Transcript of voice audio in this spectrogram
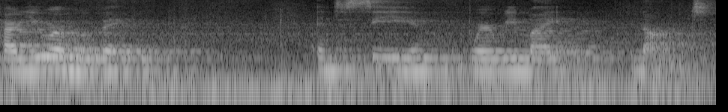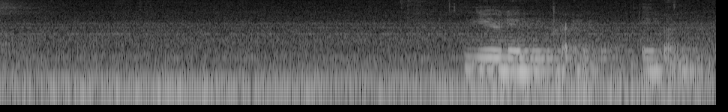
how you are moving and to see where we might not. In your name we pray. Amen.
